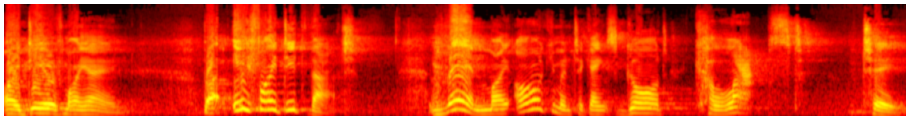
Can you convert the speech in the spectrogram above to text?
idea of my own but if I did that, then my argument against God collapsed too.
